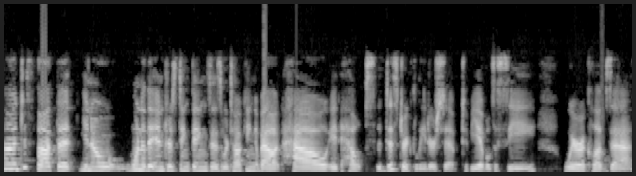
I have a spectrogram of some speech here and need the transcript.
I just thought that, you know, one of the interesting things is we're talking about how it helps the district leadership to be able to see where a club's at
